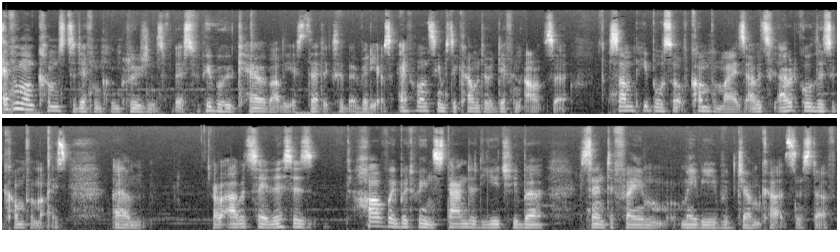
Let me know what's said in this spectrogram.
Everyone comes to different conclusions for this. For people who care about the aesthetics of their videos, everyone seems to come to a different answer. Some people sort of compromise. I would I would call this a compromise. Um, I would say this is halfway between standard YouTuber center frame, maybe with jump cuts and stuff.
